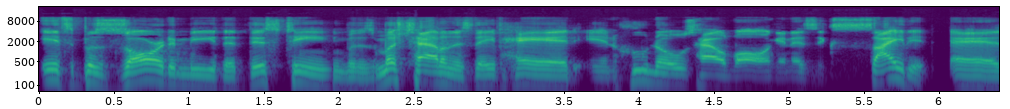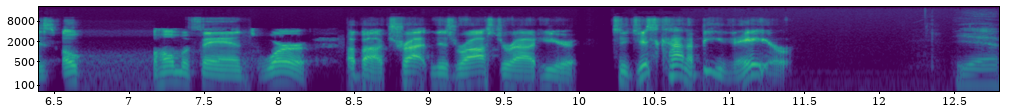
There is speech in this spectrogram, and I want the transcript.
it's bizarre to me that this team, with as much talent as they've had in who knows how long, and as excited as Oklahoma fans were about trotting this roster out here, to just kind of be there. Yeah.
